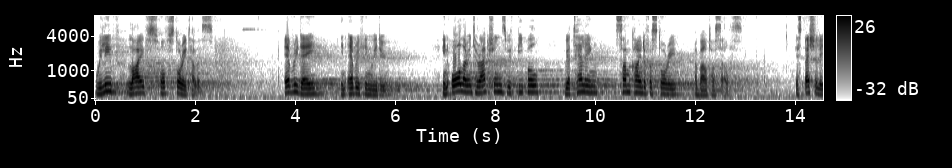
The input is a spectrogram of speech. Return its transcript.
We live lives of storytellers. Every day, in everything we do. In all our interactions with people, we are telling some kind of a story about ourselves. Especially,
